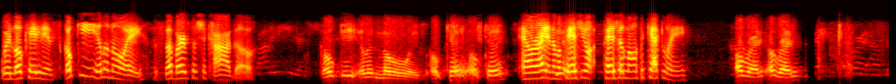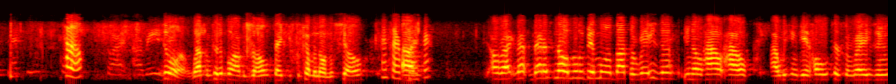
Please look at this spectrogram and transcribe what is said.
We're located in Skokie, Illinois, the suburbs of Chicago. Skokie, Illinois. Okay. Okay. All right, and I'm gonna pass you pass you along to Kathleen. All righty, all righty. Hello. You doing? Welcome to the Barber Zone. Thank you for coming on the show. It's our Um, pleasure. All right, let, let us know a little bit more about the razor. You know how how how we can get hold to some razors,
